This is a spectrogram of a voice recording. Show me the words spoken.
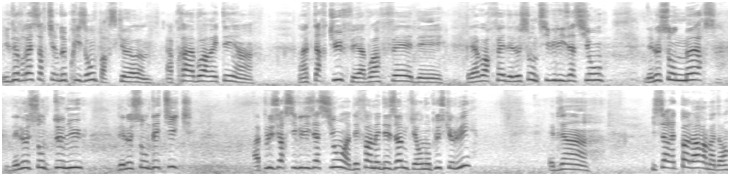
il devrait sortir de prison parce que après avoir été un, tartuffe et avoir fait des et avoir fait des leçons de civilisation, des leçons de mœurs, des leçons de tenue, des leçons d'éthique à plusieurs civilisations, à des femmes et des hommes qui en ont plus que lui, eh bien, il s'arrête pas là, Ramadan.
